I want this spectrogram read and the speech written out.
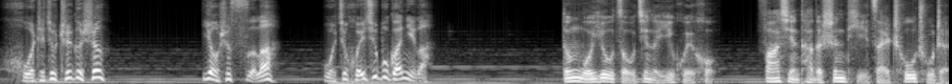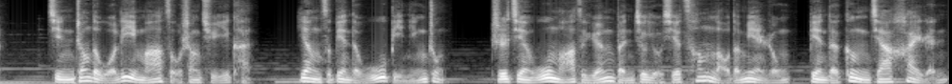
活着就吱个声，要是死了，我就回去不管你了。等我又走近了一会后，发现他的身体在抽搐着，紧张的我立马走上去一看，样子变得无比凝重。只见吴麻子原本就有些苍老的面容变得更加骇人，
